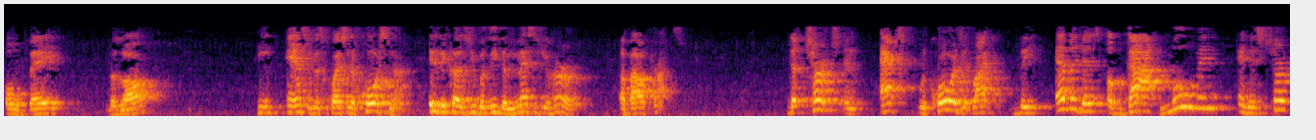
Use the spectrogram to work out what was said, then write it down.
obey the law? He answers this question, of course not. It's because you believe the message you heard about Christ. The church in Acts records it, right? The evidence of God moving in his church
